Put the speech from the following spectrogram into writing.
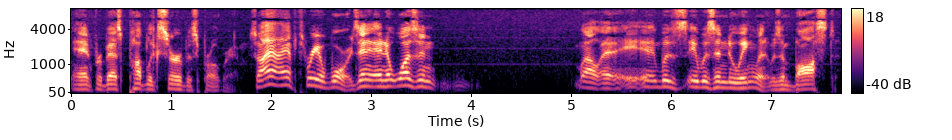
and for best public service program. So I, I have three awards, and, and it wasn't well, it was it was in New England. It was in Boston.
